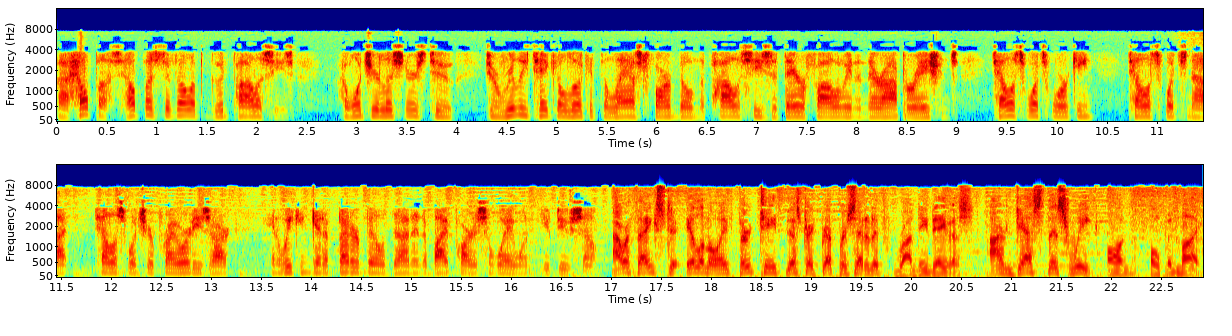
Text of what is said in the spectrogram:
Uh, help us. Help us develop good policies. I want your listeners to, to really take a look at the last farm bill and the policies that they are following in their operations Tell us what's working. Tell us what's not. Tell us what your priorities are and we can get a better bill done in a bipartisan way when you do so. Our thanks to Illinois 13th District Representative Rodney Davis, our guest this week on Open Mic.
